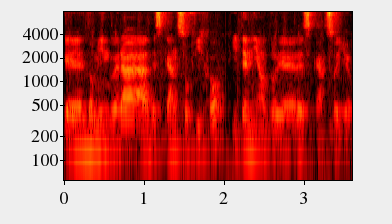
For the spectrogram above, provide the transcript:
que el domingo era descanso fijo y tenía otro día de descanso yo,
